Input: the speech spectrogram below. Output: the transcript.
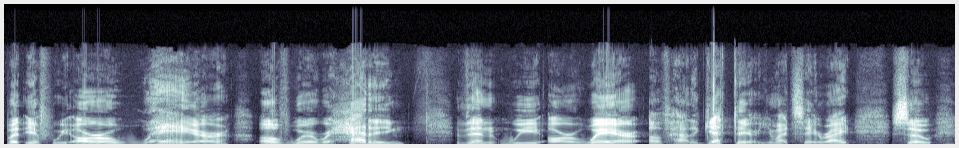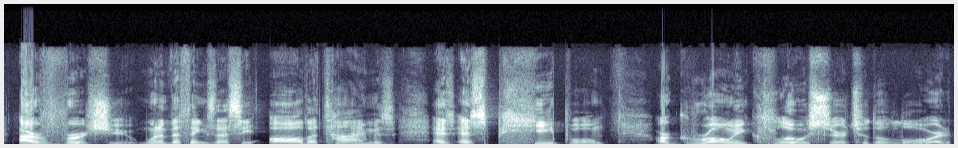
But if we are aware of where we're heading, then we are aware of how to get there, you might say, right? So, our virtue, one of the things that I see all the time is as, as people are growing closer to the Lord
